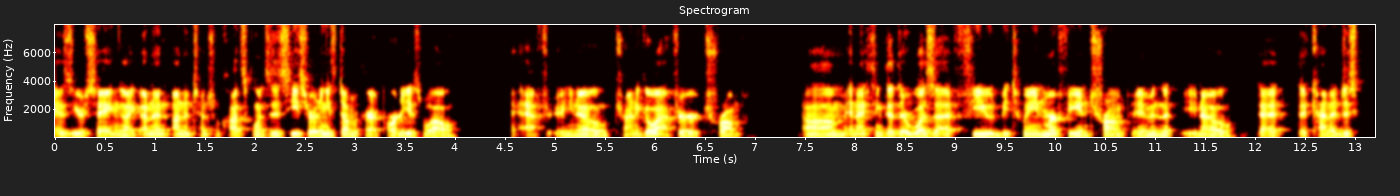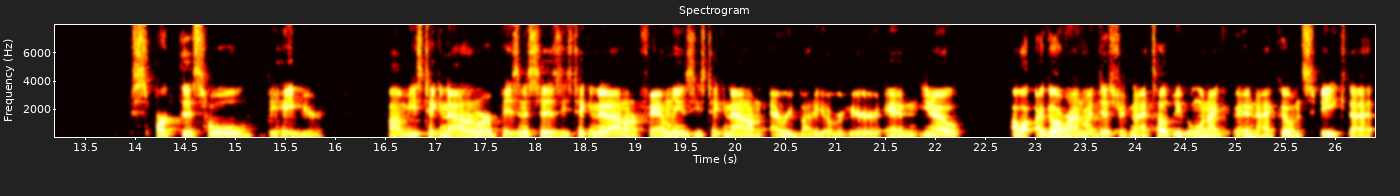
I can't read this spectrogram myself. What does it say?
as you're saying, like un, unintentional consequences, he's hurting his Democrat Party as well. After you know, trying to go after Trump, um, and I think that there was that feud between Murphy and Trump, even you know that that kind of just sparked this whole behavior. Um, he's taking it out on our businesses. He's taking it out on our families. He's taking it out on everybody over here. And you know, I, I go around my district and I tell people when I and I go and speak that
